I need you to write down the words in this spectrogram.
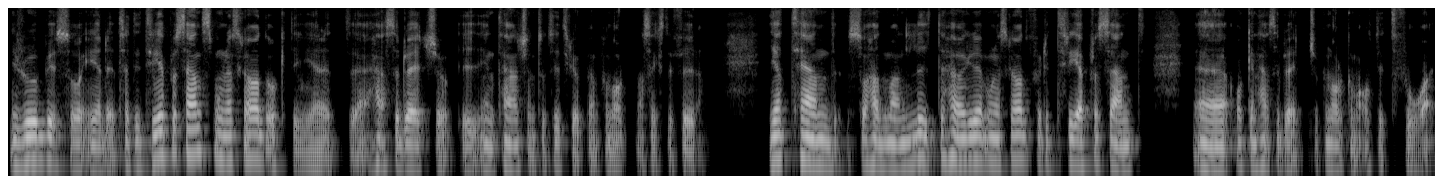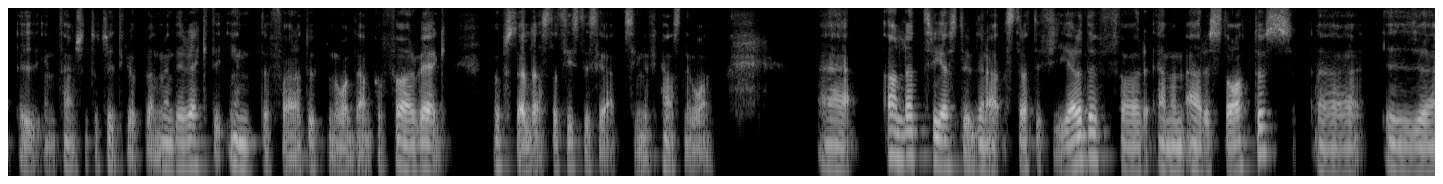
I Ruby så är det 33 procents mognadsgrad och det ger ett hazard ratio i intention to gruppen på 0,64. I Attend så hade man lite högre mognadsgrad, 43 procent, Eh, och en hazard ratio på 0,82 i intention to treat-gruppen, men det räckte inte för att uppnå den på förväg uppställda statistiska signifikansnivån. Eh, alla tre studierna stratifierade för MMR-status. Eh, I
